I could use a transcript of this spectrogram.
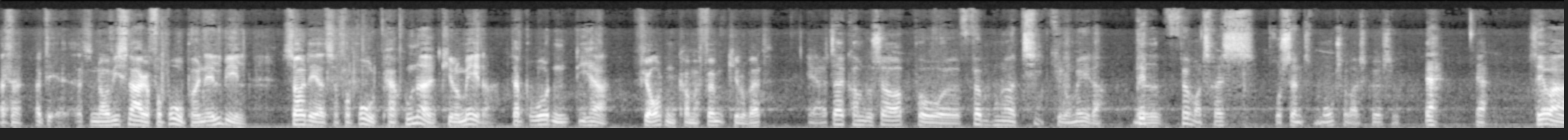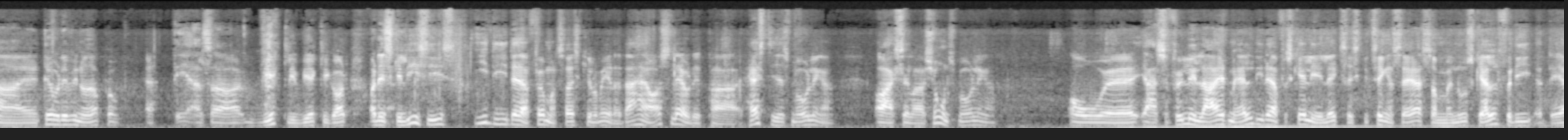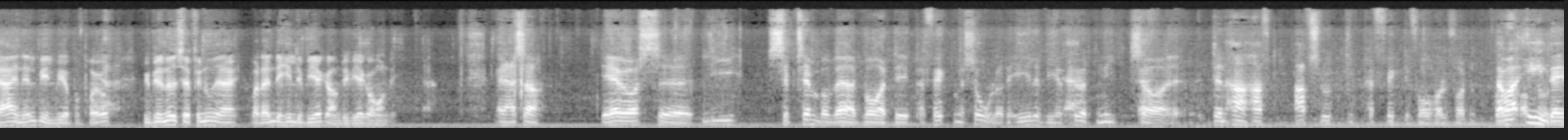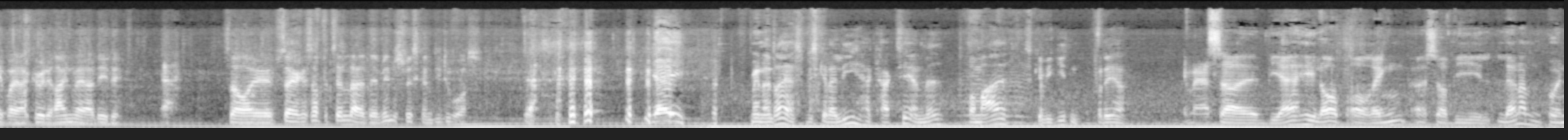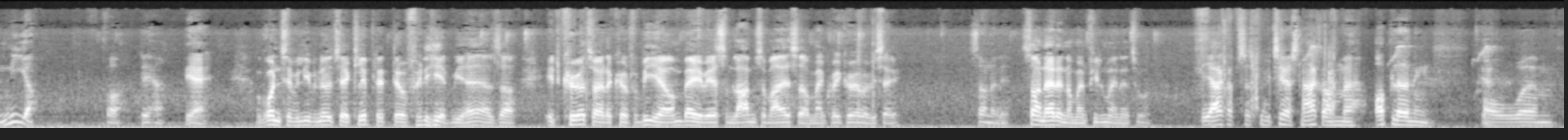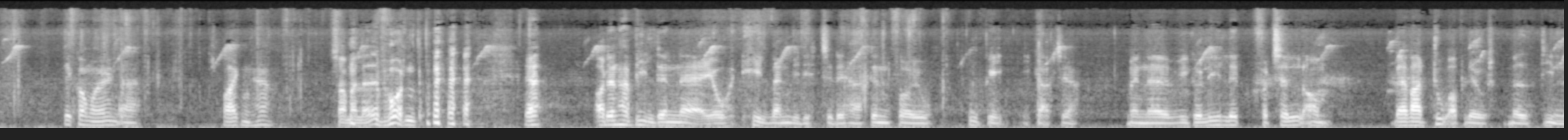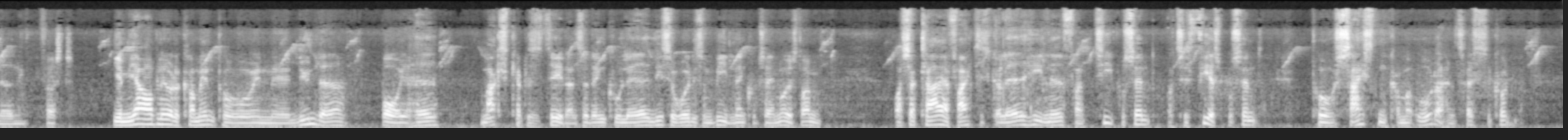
Altså, og det, altså, når vi snakker forbrug på en elbil, så er det altså forbruget per 100 km, der bruger den de her 14,5 kW. Ja, der kom du så op på øh, 510 km med 65% motorvejskørsel. Ja, Ja. det var, øh, det var det, vi nåede op på. Ja. Det er altså virkelig, virkelig godt. Og det skal lige siges, i de der 65 km, der har jeg også lavet et par hastighedsmålinger og accelerationsmålinger. Og øh, jeg har selvfølgelig leget med alle de der forskellige elektriske ting og sager, som man nu skal, fordi at det er en elbil, vi er på prøve. Ja. Vi bliver nødt til at finde ud af, hvordan det hele det virker, om det virker ordentligt. Men altså, det er jo også øh, lige september hvert, hvor det er perfekt med sol og det hele, vi har Ja. kørt den i. Så øh, den har haft absolut de perfekte forhold for den. Der var en dag, hvor jeg har kørt i regnvejr, og det er det. Ja. Så, øh, så jeg kan så fortælle dig, at øh, vinduesviskerne, de du også. Ja. Yay! Men Andreas, vi skal da lige have karakteren med. Hvor meget skal vi give den for det her? Jamen altså, øh, vi er helt op og ringe. Altså, vi lander den på en 9'er for det her. Ja, og grunden til, at vi lige blev nødt til at klippe lidt, det var fordi, at vi havde altså et køretøj, der kørte forbi her om bagved, som larmede så meget, så man kunne ikke høre, hvad vi sagde. Sådan er det. Sådan er det, når man filmer i naturen. Jakob, så skal vi til at snakke om uh, opladningen. Ja. Og øhm, det kommer jo ind af sprækken her. Så man lavet på den. Ja, og den her bil, den er jo helt vanvittig til det her. Den får jo UG i karakter. Men øh, vi kan jo lige lidt fortælle om, hvad var det, du oplevede med din ladning først? Jamen, jeg oplevede at komme ind på en øh, lynlader, hvor jeg havde max kapacitet, altså den kunne lade lige så hurtigt som bilen, den kunne tage imod strømmen. Og så klarede jeg faktisk at lade helt ned fra 10% og til 80% på 16,58 sekunder.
